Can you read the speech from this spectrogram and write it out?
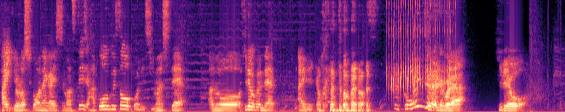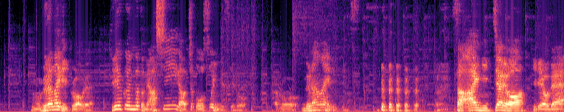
はい、よろしくお願いします。ステージ箱具倉庫にしまして、あのー、ひでおくんで会いに行こうかなと思います。怖いんじゃないか、これ。ひでお。もう塗らないで行くわ、俺。ひでおくんだとね、足がちょっと遅いんですけど、あの、塗らないで行きます。さあ、会いに行っちゃうよ、ひでおで。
